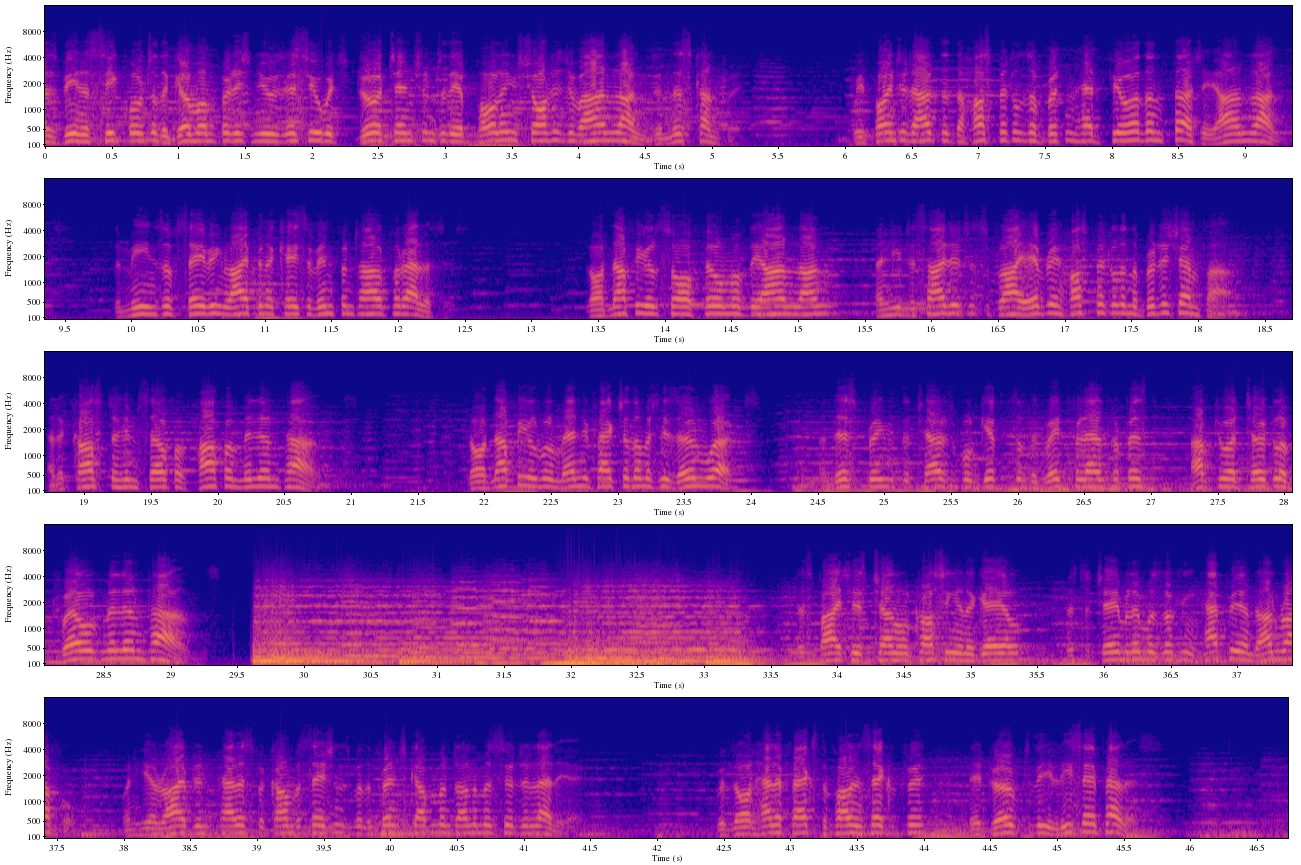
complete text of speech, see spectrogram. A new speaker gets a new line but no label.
has been a sequel to the Gaumont British News issue which drew attention to the appalling shortage of iron lungs in this country. We pointed out that the hospitals of Britain had fewer than 30 iron lungs, the means of saving life in a case of infantile paralysis. Lord Nuffield saw a film of the iron lung and he decided to supply every hospital in the British Empire at a cost to himself of half a million pounds. Lord Nuffield will manufacture them at his own works, and this brings the charitable gifts of the great philanthropist up to a total of 12 million pounds. Despite his channel crossing in a gale, Mr. Chamberlain was looking happy and unruffled when he arrived in Paris for conversations with the French government under Monsieur Daladier. With Lord Halifax, the Foreign Secretary, they drove to the Elysee Palace.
